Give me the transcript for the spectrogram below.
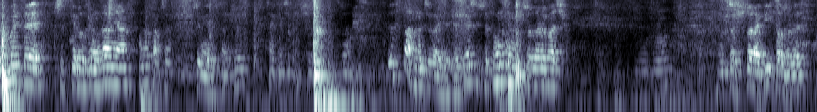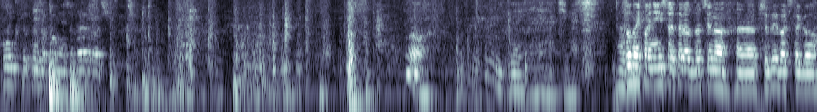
te płyty, wszystkie rozwiązania. No tam, czy, przymierzyć tam, czy? Czekaj, czekaj, Wstawmy, czy wejdzie. Wiesz, jeszcze punkty musisz oderwać. Ktoś wczoraj pisał, żeby punktów nie zapomnieć oderwać. No. Co najfajniejsze, teraz zaczyna e, przybywać tego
